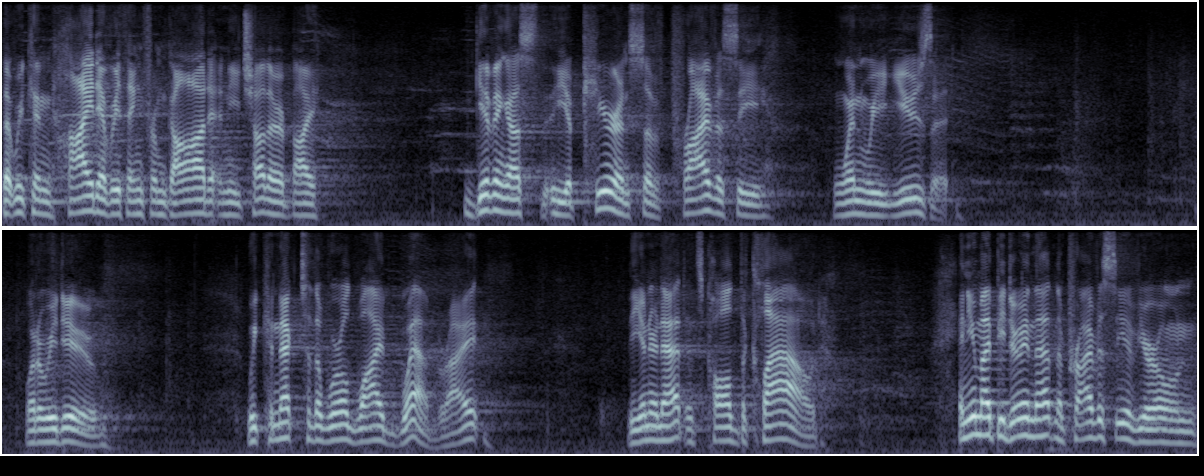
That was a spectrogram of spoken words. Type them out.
that we can hide everything from God and each other by giving us the appearance of privacy when we use it. What do we do? We connect to the World Wide Web, right? The internet, it's called the cloud. And you might be doing that in the privacy of your own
